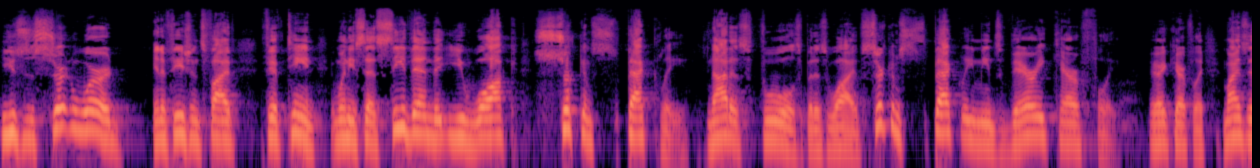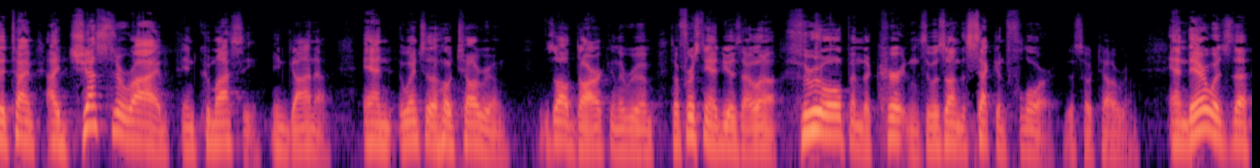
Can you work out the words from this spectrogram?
He uses a certain word in Ephesians 5 15 when he says, See then that you walk circumspectly not as fools, but as wives. Circumspectly means very carefully. Very carefully. Reminds me of the time I just arrived in Kumasi, in Ghana, and went to the hotel room. It was all dark in the room. So the first thing I do is I went threw open the curtains. It was on the second floor, this hotel room. And there was the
